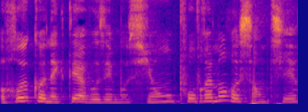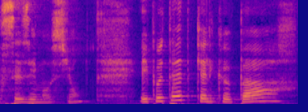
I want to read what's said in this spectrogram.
reconnecter à vos émotions pour vraiment ressentir ces émotions. Et peut-être quelque part,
